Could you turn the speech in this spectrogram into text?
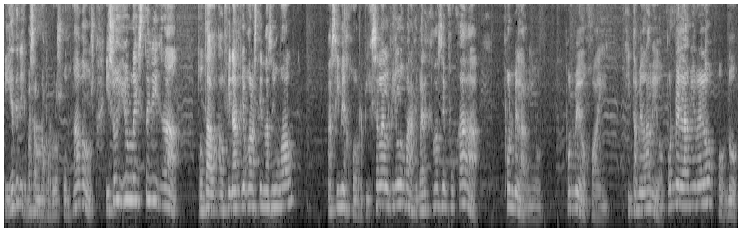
y ya tenía que pasar una por los juzgados. Y soy yo la histérica. Total, al final llego a las tiendas igual. Así mejor. Pixela el pelo para que parezca más enfocada. Ponme labio. Ponme ojo ahí. Quítame el labio. Ponme el labio en el ojo. No.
